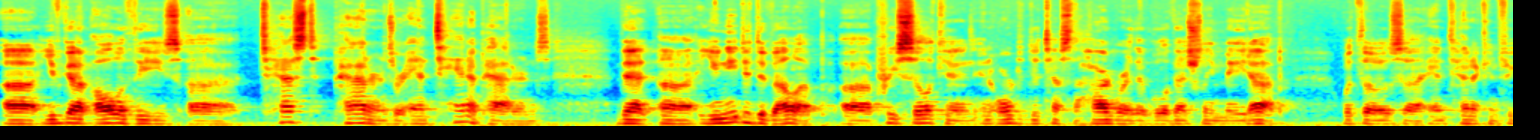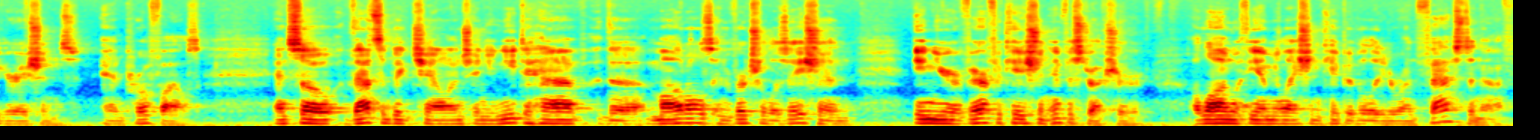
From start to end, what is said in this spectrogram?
Uh, you've got all of these uh, test patterns or antenna patterns that uh, you need to develop uh, pre-silicon in order to test the hardware that will eventually mate up with those uh, antenna configurations and profiles. And so that's a big challenge, and you need to have the models and virtualization in your verification infrastructure along with the emulation capability to run fast enough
